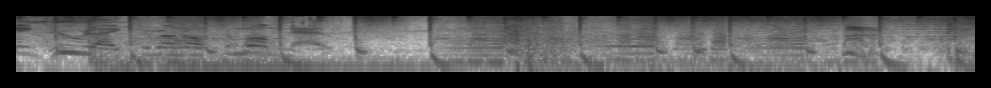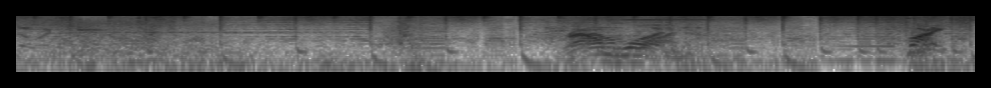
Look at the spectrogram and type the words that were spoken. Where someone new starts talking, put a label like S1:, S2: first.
S1: ain't too late to run off to mum now. Hmm. So it's
S2: Round one. Fight!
